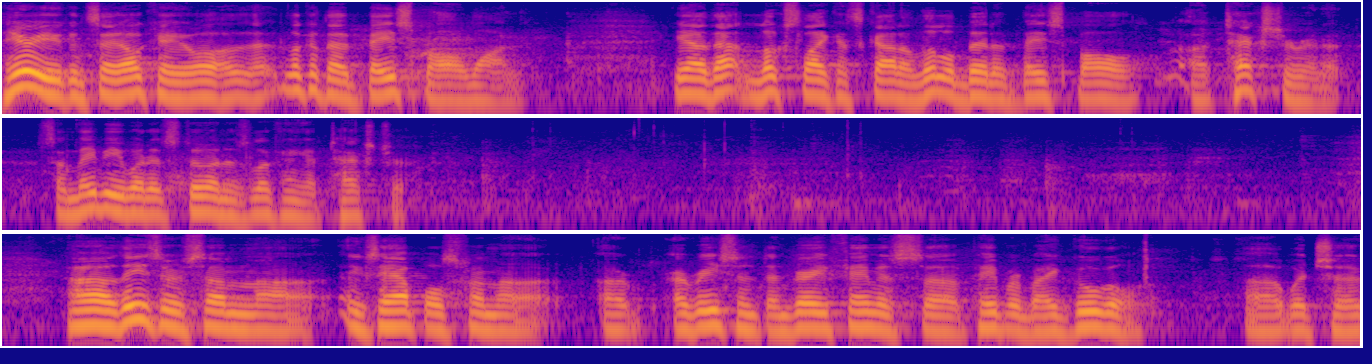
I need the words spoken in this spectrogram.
Here you can say, okay, well, look at that baseball one. Yeah, that looks like it's got a little bit of baseball uh, texture in it. So maybe what it's doing is looking at texture. Uh, these are some uh, examples from a, a, a, recent and very famous uh, paper by Google, uh, which uh,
